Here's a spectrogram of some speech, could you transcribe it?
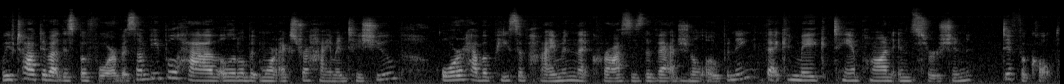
we've talked about this before, but some people have a little bit more extra hymen tissue or have a piece of hymen that crosses the vaginal opening that can make tampon insertion difficult.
